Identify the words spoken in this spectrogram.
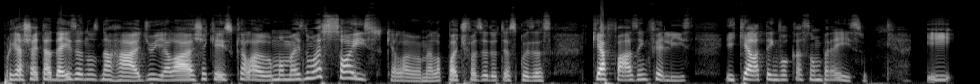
Porque a Chay tá 10 anos na rádio e ela acha que é isso que ela ama, mas não é só isso que ela ama. Ela pode fazer outras coisas que a fazem feliz e que ela tem vocação para isso. E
